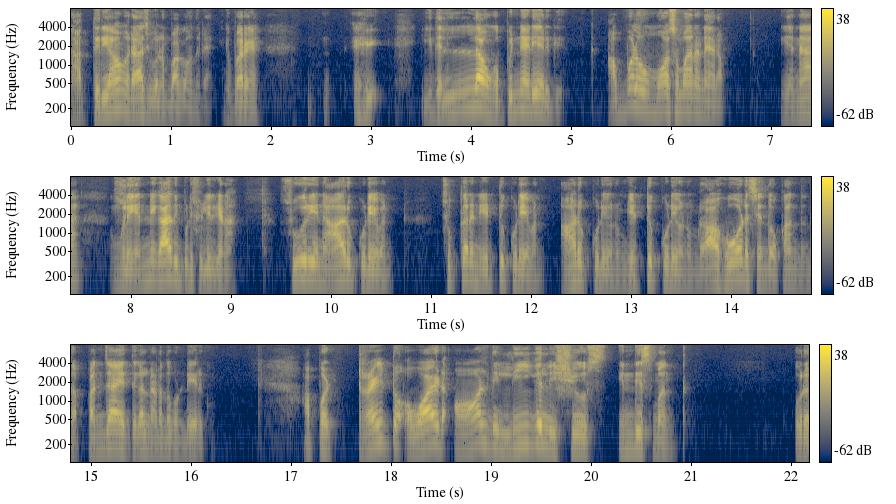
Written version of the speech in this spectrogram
நான் தெரியாமல் ராசிபலன் பார்க்க வந்துட்டேன். இங்கே பாருங்கள் இதெல்லாம் உங்கள் பின்னாடியே இருக்குது அவ்வளவு மோசமான நேரம். ஏன்னா உங்களை என்னைக்காவது இப்படி சொல்லியிருக்கேனா? சூரியன் ஆறுக்குடையவன் சுக்கரன் எட்டுக்குடையவன் ஆறுக்குடையவனும் எட்டுக்குடையவனும் ராகுவோடு சேர்ந்து உட்காந்துருந்தா பஞ்சாயத்துகள் நடந்து கொண்டே இருக்கும். அப்போ try to avoid all the legal issues in this month ஒரு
